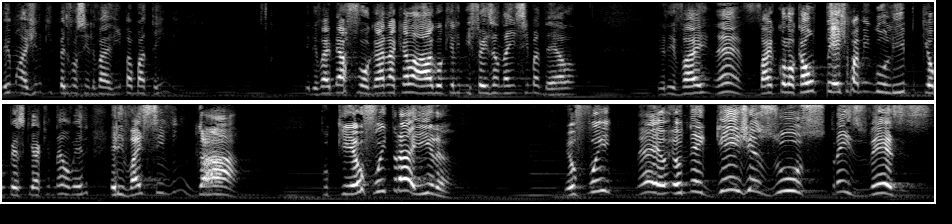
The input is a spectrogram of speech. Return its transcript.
Eu imagino que Pedro falou assim: ele vai vir para bater em mim. Ele vai me afogar naquela água que ele me fez andar em cima dela. Ele vai, né, vai colocar um peixe para me engolir, porque eu pesquei aqui. Não, ele, ele vai se vingar. Porque eu fui traíra. Eu fui, né, eu, eu neguei Jesus três vezes.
